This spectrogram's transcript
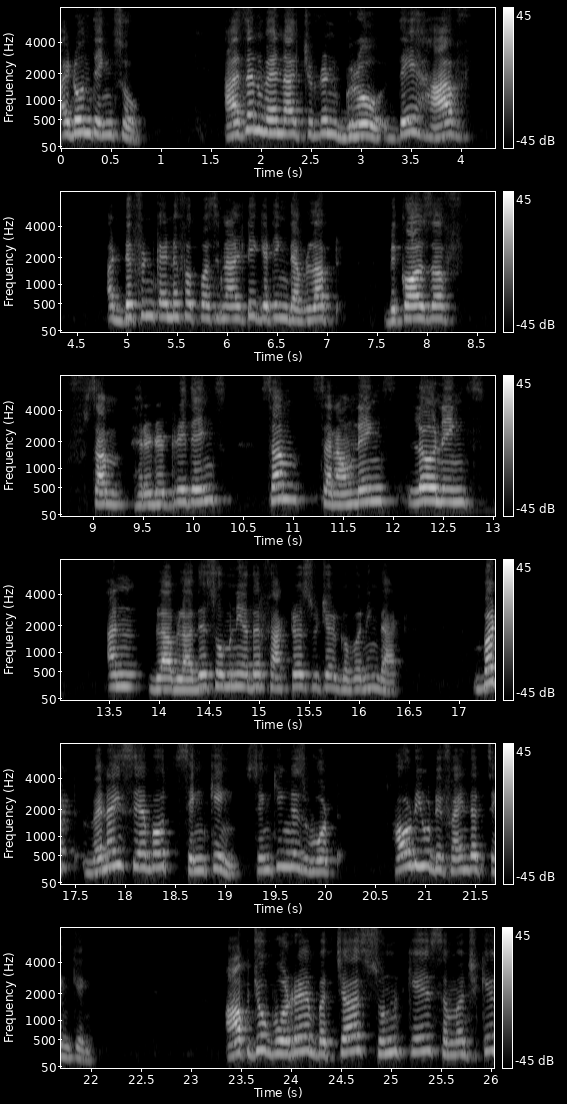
I don't think so as and when our children grow they have a different kind of a personality getting developed because of some hereditary things some surroundings learnings and blah blah there's so many other factors which are governing that but when i say about syncing syncing is what how do you define that syncing आप जो बोल रहे हैं, बच्चा सुन के, समझ के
